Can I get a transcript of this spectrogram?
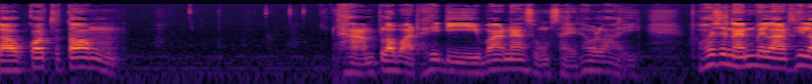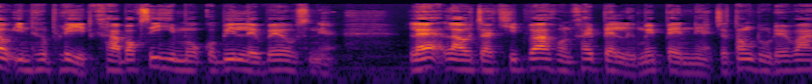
เราก็จะต้องถามประวัติให้ดีว่าน่าสงสัยเท่าไหร่ เพราะฉะนั้นเวลาที่เรา interpret carboxyhemoglobin levels เนี่ย และเราจะคิดว่าคนไข้เป็นหรือไม่เป็นเนี่ย จะต้องดูด้วยว่า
